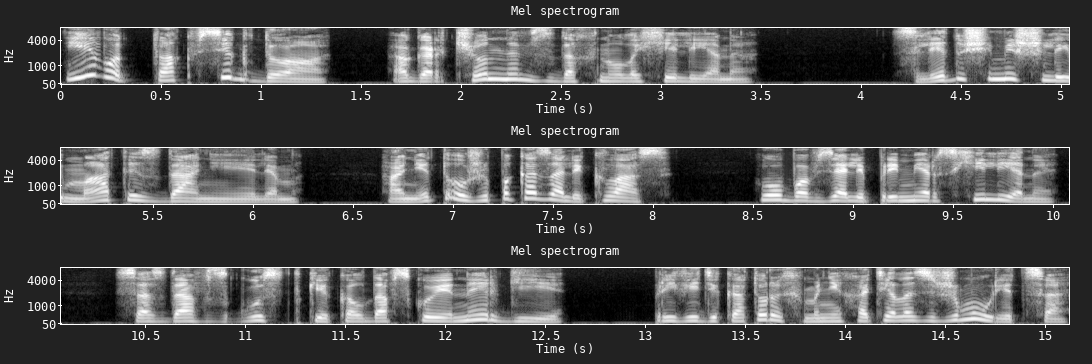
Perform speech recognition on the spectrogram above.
«И вот так всегда!» — огорченно вздохнула Хелена. Следующими шли Маты с Даниэлем. Они тоже показали класс. Оба взяли пример с Хелены, создав сгустки колдовской энергии, при виде которых мне хотелось жмуриться.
